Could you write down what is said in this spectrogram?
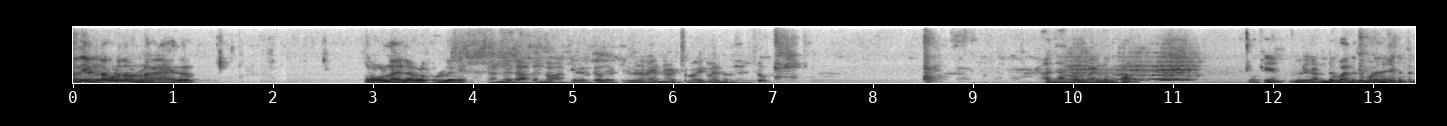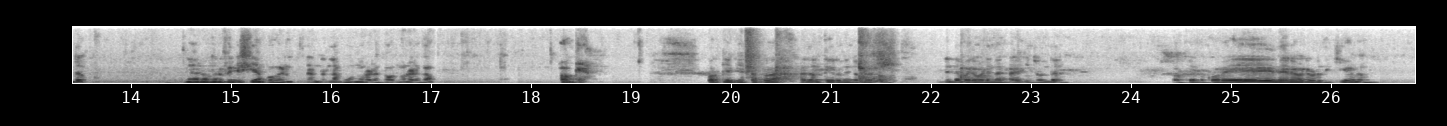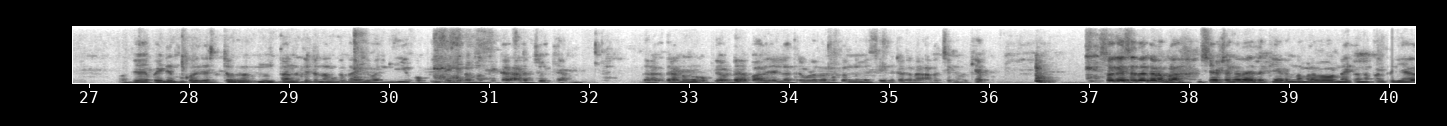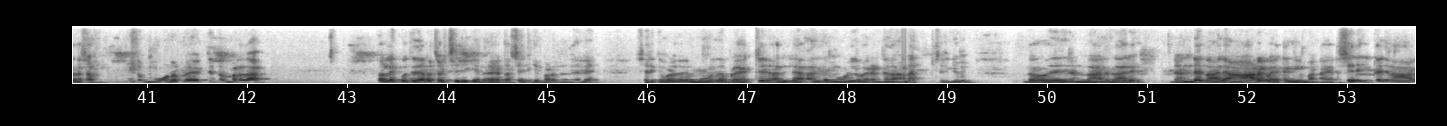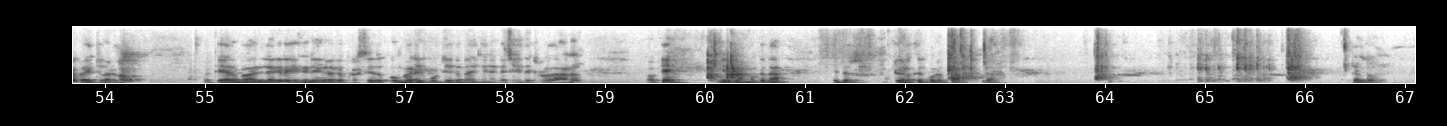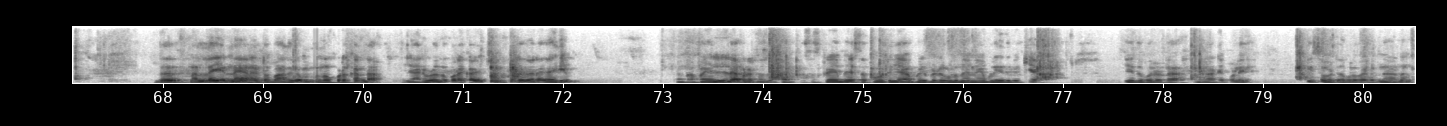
അത് എണ്ണ കൊടുത്തോണ്ടാണ് അങ്ങനെ ആയത് ഉള്ള എല്ലാം ഇവിടെ ഫുള്ള് എണ്ണയിൽ അതെണ്ണ ആക്കി എടുക്കാൻ വെച്ചു വേറെ എണ്ണ അടിച്ച് വായിക്കളയെന്ന് വിചാരിച്ചു അത് ഞാൻ തന്നെ വലുതെടുക്കാം ഓക്കെ ഒരു രണ്ട് വലുതും കൂടെ ഞാൻ എടുത്തിട്ട് ഞാൻ ഒന്നിനെ ഫിനിഷ് ചെയ്യാൻ പോകണം രണ്ടല്ല മൂന്നൂടെ എടുക്കാം ഒന്നൂടെ എടുക്കാം. ഓക്കെ. Okay okay. അപ്പോൾ അതും തീർന്നിട്ടുണ്ട് കേട്ടോ. ഇതിന്റെ പരിപാടി എല്ലാം കഴിഞ്ഞിട്ടുണ്ട്? ഓക്കെ അപ്പോൾ കുറേ നേരമായിട്ട് ഇവിടെ നിൽക്കുകയാണ്. ഓക്കെ അപ്പോൾ ഇനി നമുക്ക് ജസ്റ്റ് ഒന്ന് തന്നിട്ട് നമുക്ക് ഈ വലിയ കോപ്പിയിലേക്ക് നമുക്കിട്ട് അടച്ചു വയ്ക്കാം ഇതിനകത്ത് രണ്ട് മൂന്ന് കുപ്പിയുണ്ട്. അപ്പോൾ അതിലെല്ലാത്തിനും കൂടെ നമുക്കൊന്ന് മിസ് ചെയ്തിട്ട് അങ്ങനെ അടച്ചങ്ങ് വയ്ക്കാം സോ കേസ് ഇതൊക്കെ നമ്മുടെ വിശേഷങ്ങൾ ഇതൊക്കെയാണ് നമ്മളെ ഉണ്ടാക്കി വന്നപ്പോഴത്തേക്ക് ഏകദേശം ഇത് മൂന്ന് പ്ലേറ്റ് നമ്മളിതാ തള്ളിക്കുത്തി നിറച്ച് വെച്ചിരിക്കുന്നത് കേട്ടോ ശരിക്കും പറഞ്ഞാൽ ശരിക്കും പറഞ്ഞാൽ മൂന്ന് പ്ലേറ്റ് അല്ല അതിന്റെ മുകളിൽ വരേണ്ടതാണ്. ശരിക്കും ഏഴ് നാല് നാല് രണ്ട് നാല് ആറ് പ്ലേറ്റെങ്കിലും പറഞ്ഞാൽ ശരിക്കും കിട്ടാൻ ആറ് പ്ലേറ്റ് വരണം. ഓക്കെ നമ്മൾ അതിലേക്ക് എങ്ങനെയെങ്കിലുമൊക്കെ പ്രസ് ചെയ്ത് കൂമ്പാരം കൂട്ടിയൊക്കെ ഇങ്ങനെയൊക്കെ ചെയ്തിട്ടുള്ളതാണ്. ഓക്കെ ഇനി നമുക്ക് ഇതാ ഇത് കുട്ടികൾക്ക് കൊടുക്കാം. ഇതാ കണ്ടോ? ഇത് നല്ല എണ്ണയാണ് കേട്ടോ അപ്പം അധികം ഒന്നും കൊടുക്കണ്ട. ഞാനിവിടെ ഒന്ന് കുറേ കഴിച്ചു അത് വേറെ കാര്യം. അപ്പം എല്ലാ പ്രശ്നം സബ്സ്ക്രൈബ് ചെയ്യുക സപ്പോർട്ട് ചെയ്യുക ബെൽ ബട്ടൺ കൊണ്ട് എനേബിൾ ചെയ്ത് വെക്കുക. ഇതുപോലുള്ള നാട്ടിപ്പൊളി പീസുമായിട്ട് നമ്മൾ വരുന്നതാണ്.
